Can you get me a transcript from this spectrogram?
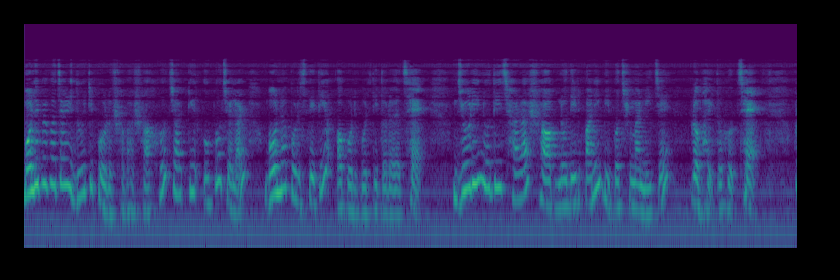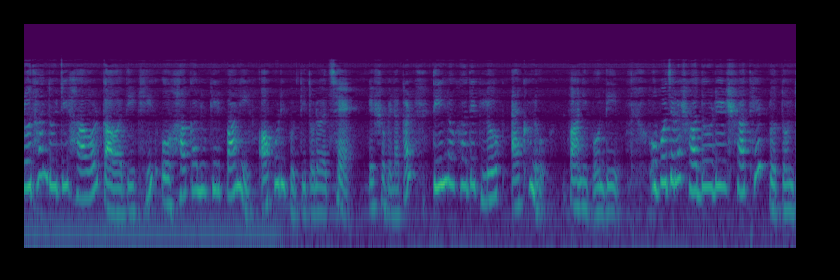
মৌলভীবাজারের দুইটি পৌরসভা সহ চারটি উপজেলার বন্যা পরিস্থিতি অপরিবর্তিত রয়েছে। জুড়ি নদী ছাড়া সব নদীর পানি বিপদসীমার নিচে প্রবাহিত হচ্ছে। প্রধান দুইটি হাওর, কাওয়াদিঘি ও হাকালুকির পানি অপরিবর্তিত রয়েছে। এসব এলাকার তিন লক্ষাধিক লোক এখনও পানিবন্দী উপজেলা সদরের সাথে প্রত্যন্ত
